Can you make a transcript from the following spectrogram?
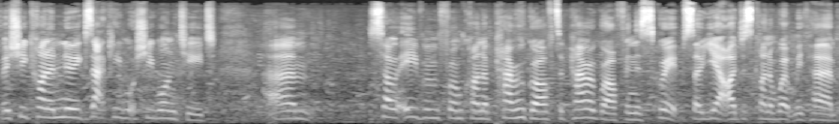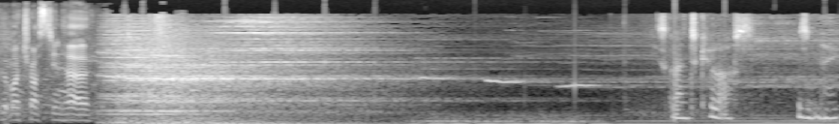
But she kind of knew exactly what she wanted. Um, so even from kind of paragraph to paragraph in the script. So yeah, I just kind of went with her and put my trust in her. He's going to kill us, isn't he?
